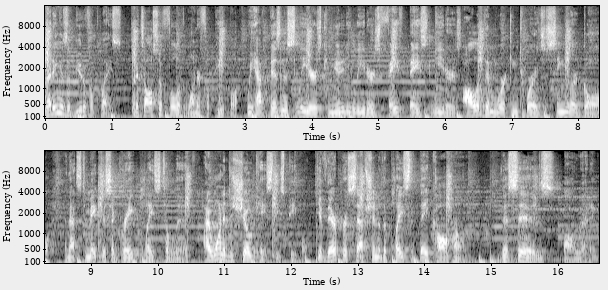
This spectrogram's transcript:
Redding is a beautiful place, but it's also full of wonderful people. We have business leaders, community leaders, faith-based leaders, all of them working towards a singular goal, and that's to make this a great place to live. I wanted to showcase these people, give their perception of the place that they call home. This is All Redding.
